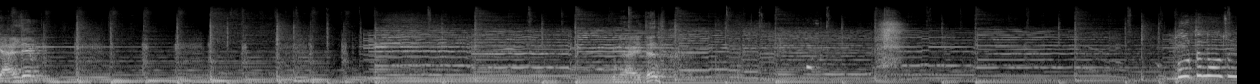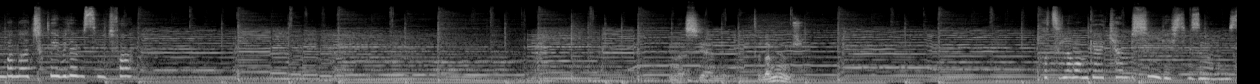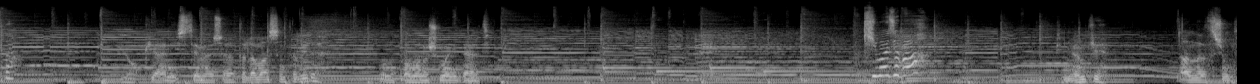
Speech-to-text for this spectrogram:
Geldim. Günaydın. Burada ne olduğunu bana açıklayabilir misin lütfen? Nasıl yani? Hatırlamıyor musun? Hatırlamam gereken bir şey mi geçti bizim aramızda? Yok yani istemiyorsan hatırlamazsın tabii de. Unutmaman hoşuma giderdi. Kim acaba? Bilmiyorum ki. Anlarız şimdi.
